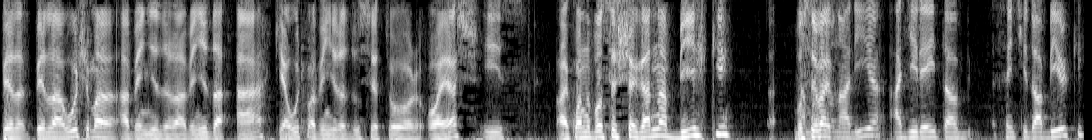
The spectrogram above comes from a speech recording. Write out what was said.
pela, pela última avenida, a Avenida A, que é a última avenida do setor oeste. Isso. Aí quando você chegar na Birk, você vai à direita sentido a Birk,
